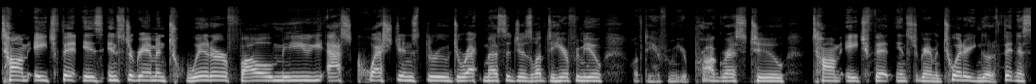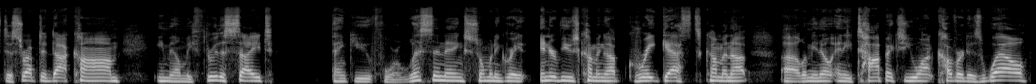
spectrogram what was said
Tom H. Fit is Instagram and Twitter. Follow me, ask questions through direct messages. Love to hear from you. Love to hear from your progress too. Tom H. Fit, Instagram and Twitter. You can go to fitnessdisrupted.com, email me through the site. Thank you for listening. So many great interviews coming up, great guests coming up. Uh, let me know any topics you want covered as well.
